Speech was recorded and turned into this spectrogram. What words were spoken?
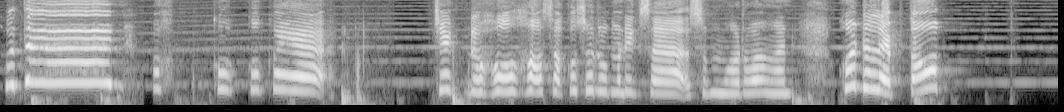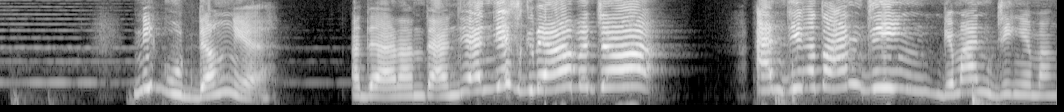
Hutan! Oh, kok, kok kayak cek the whole house. Aku suruh meriksa semua ruangan. Kok ada laptop? Ini gudang ya? Ada rantai anjing. Anjing segede apa, Cok? Anjing atau anjing? Game anjing emang.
